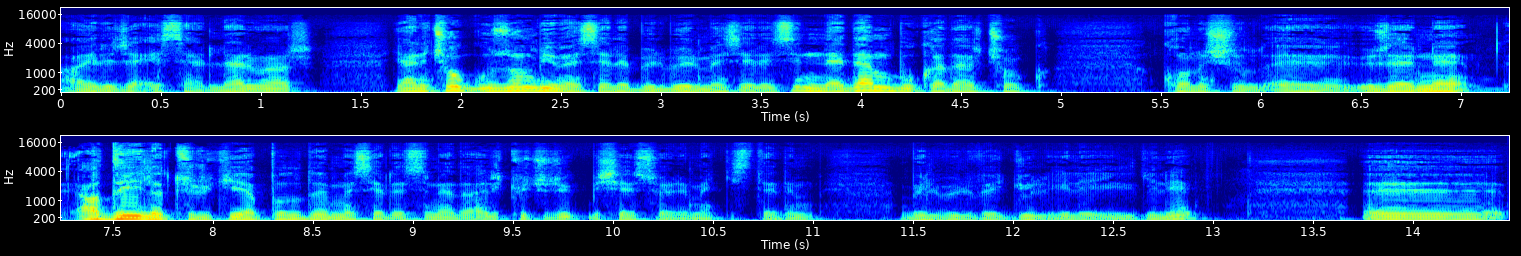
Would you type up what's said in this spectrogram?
ayrıca eserler var. Yani çok uzun bir mesele Bülbül meselesi. Neden bu kadar çok konuşul e, üzerine adıyla türkü yapıldığı meselesine dair küçücük bir şey söylemek istedim. Bülbül ve Gül ile ilgili. Ee,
